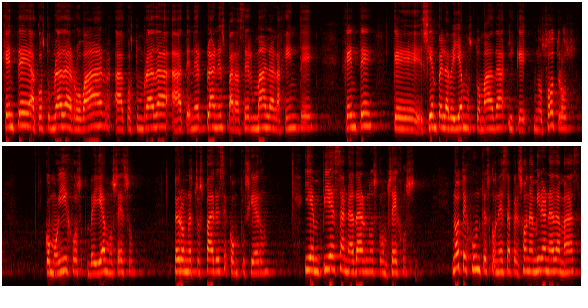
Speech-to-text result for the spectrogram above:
Gente acostumbrada a robar, acostumbrada a tener planes para hacer mal a la gente, gente que siempre la veíamos tomada y que nosotros como hijos veíamos eso, pero nuestros padres se compusieron y empiezan a darnos consejos. No te juntes con esa persona, mira nada más,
